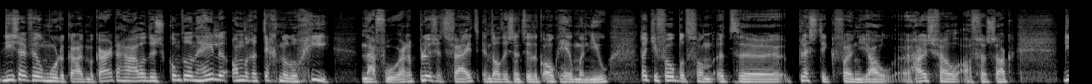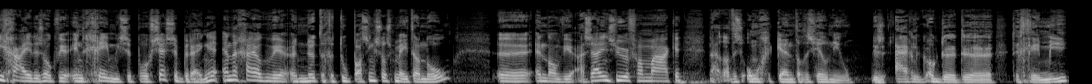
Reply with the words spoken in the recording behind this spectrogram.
Die zijn veel moeilijker uit elkaar te halen. Dus er komt er een hele andere technologie naar voren. Plus het feit, en dat is natuurlijk ook helemaal nieuw, dat je bijvoorbeeld van het uh, plastic van jouw huisvuilafzak, die ga je dus ook weer in chemische processen brengen. En dan ga je ook weer een nuttige toepassing, zoals methanol. Uh, en dan weer azijnzuur van maken. Nou, dat is ongekend, dat is heel nieuw. Dus eigenlijk ook de, de, de chemie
